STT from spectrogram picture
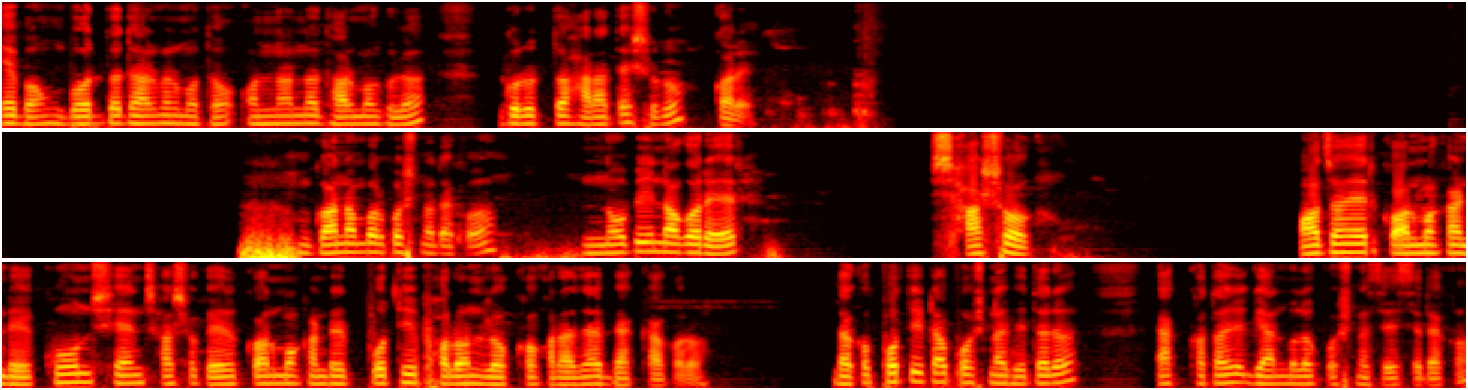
এবং বৌদ্ধ ধর্মের মতো অন্যান্য ধর্মগুলো গুরুত্ব হারাতে শুরু করে। গ নম্বর প্রশ্ন দেখো। নবীনগরের শাসক অজয়ের কর্মকাণ্ডে কোন সেন শাসকের কর্মকাণ্ডের প্রতিফলন লক্ষ্য করা যায় ব্যাখ্যা করো। দেখো, প্রতিটা প্রশ্নের ভিতরে এক কথায় জ্ঞানমূলক প্রশ্ন চেয়েছে, দেখো।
